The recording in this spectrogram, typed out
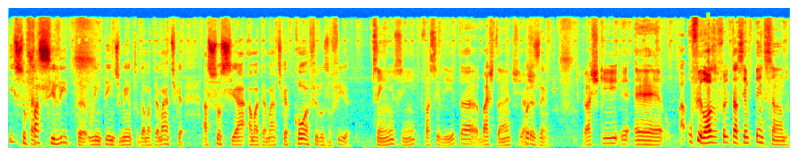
Isso tá. facilita o entendimento da matemática, associar a matemática com a filosofia? Sim, sim, facilita bastante. Por acho, exemplo? Eu acho que é, o filósofo está sempre pensando,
